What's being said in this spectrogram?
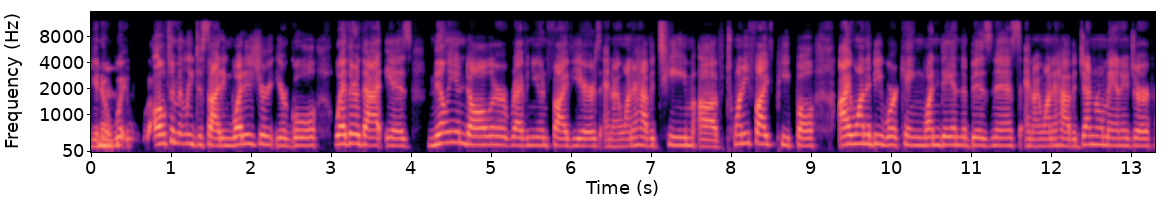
you know mm. Ultimately deciding what is your your goal whether that is million dollar revenue in 5 years and I want to have a team of 25 people I want to be working one day in the business and I want to have a general manager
